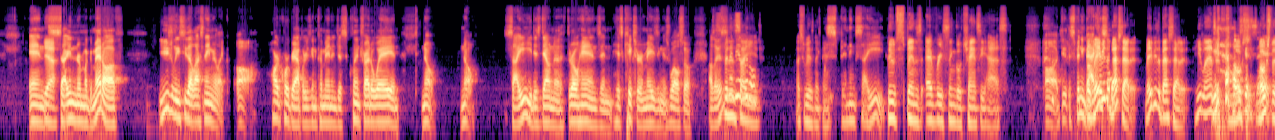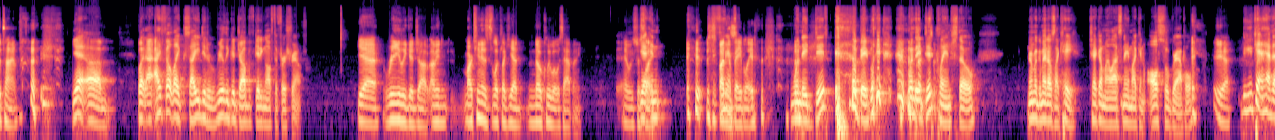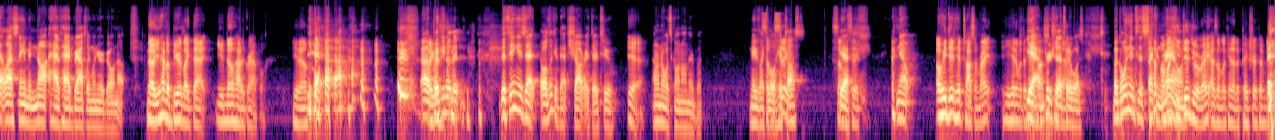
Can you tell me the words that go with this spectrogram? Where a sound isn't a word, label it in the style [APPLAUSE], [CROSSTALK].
And Yeah. Said Nurmagomedov, you usually see that last name, you're like, oh, hardcore grappler. He's going to come in and just clinch right away. And no, no. Saeed is down to throw hands, and his kicks are amazing as well. So I was like, this Spinning is going to be a Saeed. little That should be his nickname. spinning Saeed. Dude spins every single chance he has. Oh, dude, the spinning But back. maybe the best at it. Maybe the best at it. He lands [LAUGHS] Yeah, it I was gonna most most of the time. [LAUGHS] Yeah, um, but I, I felt like Saeed did a really good job of getting off the first round. yeah, really good job. I mean, Martinez looked like he had no clue what was happening. It was just yeah, like and [LAUGHS] just fighting a is- Beyblade. when they did Beyblade, when they did clinch though, Nurmagomedov was like, "Hey, check out my last name. I can also grapple." yeah. You can't have that last name and not have had grappling when you were growing up. No, you have a beard like that. You know how to grapple. You know? Yeah. [LAUGHS] uh, Like but you know the the thing is that oh look at that shot right there too. yeah. I don't know what's going on there, but maybe like Something a little hip sick. toss. Something Yeah. sick. Now, [LAUGHS] Oh, he did hip toss him, right? He hit him with the hip yeah, I'm pretty sure that's what it was. But going into the 2nd [LAUGHS] I'm like, round, he did do it right as I'm looking at a picture of him doing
